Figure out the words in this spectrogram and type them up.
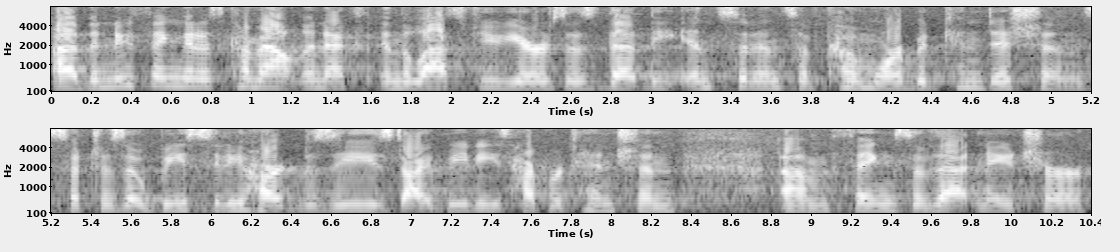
Uh, the new thing that has come out in the, next, in the last few years is that the incidence of comorbid conditions such as obesity, heart disease, diabetes, hypertension, um, things of that nature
